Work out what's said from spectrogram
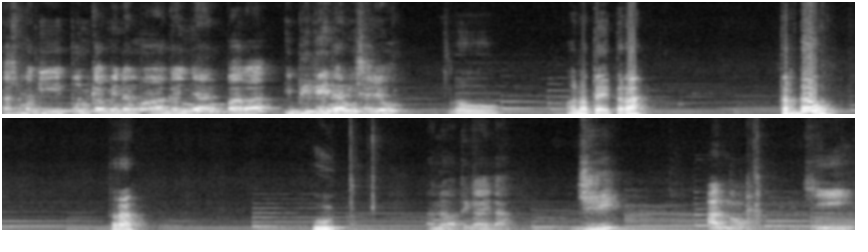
Tapos mag-iipon kami ng mga ganyan para ibigay namin sa'yo. Oo. Ano, te, tara? Tara daw. Tara. Uh. Ano, tikay lang. G? Ano? G?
